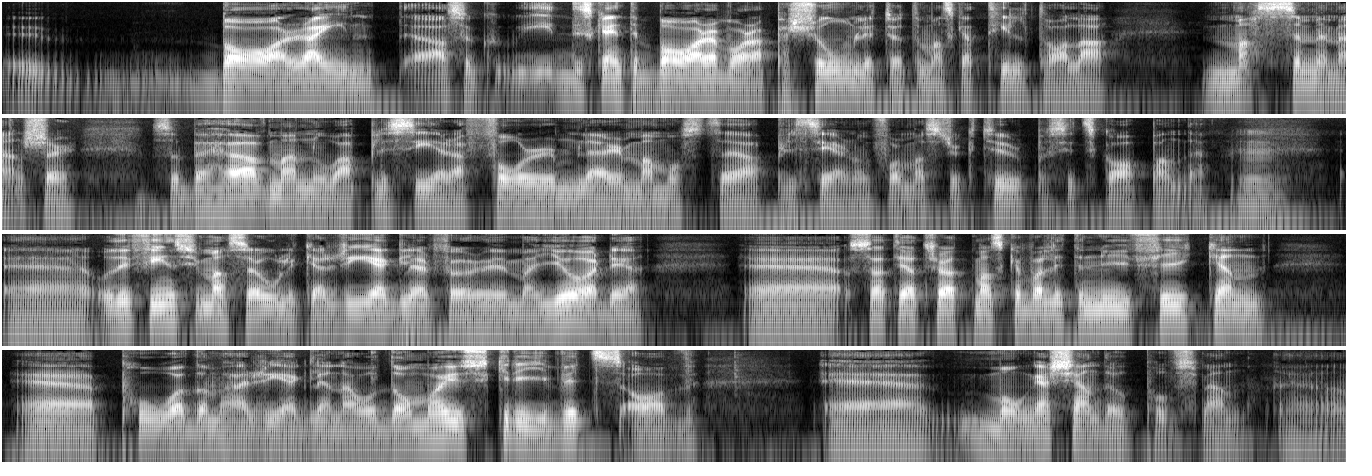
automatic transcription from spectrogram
eh, bara inte, alltså det ska inte bara vara personligt utan man ska tilltala massor med människor så behöver man nog applicera formler, man måste applicera någon form av struktur på sitt skapande. Mm. Eh, och det finns ju massor av olika regler för hur man gör det. Eh, så att jag tror att man ska vara lite nyfiken eh, på de här reglerna och de har ju skrivits av eh, många kända upphovsmän eh,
